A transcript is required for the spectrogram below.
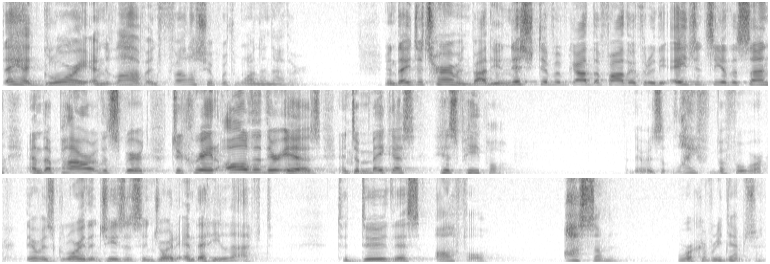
They had glory and love and fellowship with one another. And they determined by the initiative of God the Father through the agency of the Son and the power of the Spirit to create all that there is and to make us his people. But there was life before, there was glory that Jesus enjoyed and that he left to do this awful, awesome work of redemption.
